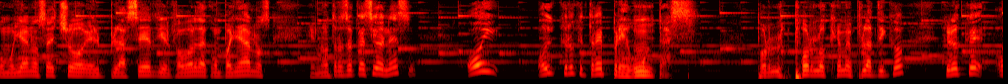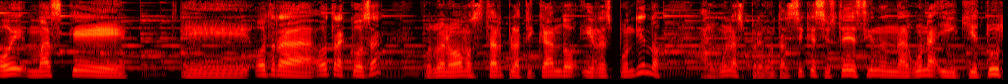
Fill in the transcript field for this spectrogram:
como ya nos ha hecho el placer y el favor de acompañarnos en otras ocasiones, hoy, hoy creo que trae preguntas. Por, por lo que me platico, creo que hoy más que eh, otra, otra cosa, pues bueno, vamos a estar platicando y respondiendo algunas preguntas. Así que si ustedes tienen alguna inquietud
